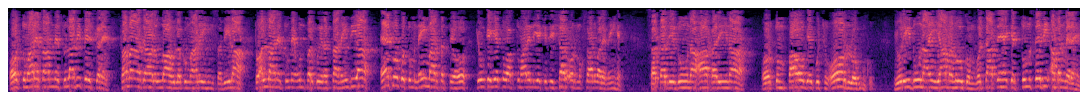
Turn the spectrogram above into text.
اور تمہارے سامنے صلح بھی پیش کریں۔ فما جعل اللہ لكم علیہم سبیلا تو اللہ نے تمہیں ان پر کوئی رستہ نہیں دیا۔ ایسوں کو تم نہیں مار سکتے ہو، کیونکہ یہ تو اب تمہارے لیے کسی شر اور نقصان والے نہیں ہیں۔ ستجدون آخرین اور تم پاؤ گے کچھ اور لوگوں کو۔ یوریدون یا وہ چاہتے ہیں کہ تم سے بھی امن میں رہیں۔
